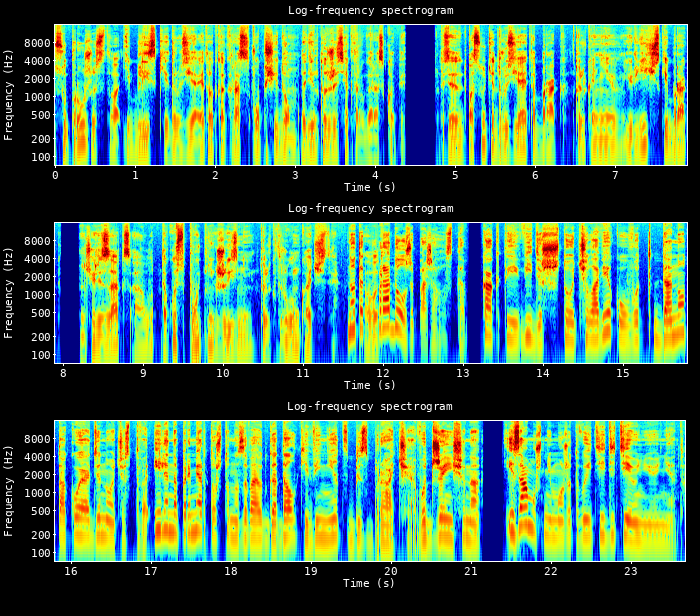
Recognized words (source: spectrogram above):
супружество и близкие друзья – это вот как раз общий дом, один и тот же сектор в гороскопе. То есть, по сути, друзья – это брак, только не юридический брак, не через ЗАГС, а вот такой спутник жизни, только в другом качестве. Ну так вот. продолжи, пожалуйста. Как ты видишь, что человеку вот дано такое одиночество? Или, например, то, что называют гадалки венец безбрачия. Вот женщина и замуж не может выйти, и детей у нее нет.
